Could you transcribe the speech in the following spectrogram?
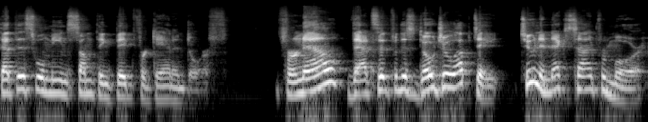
that this will mean something big for Ganondorf. For now, that's it for this dojo update. Tune in next time for more.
